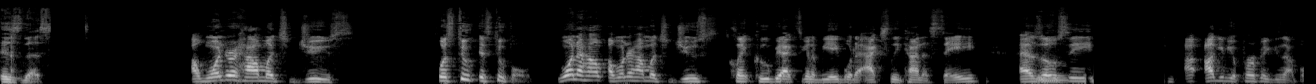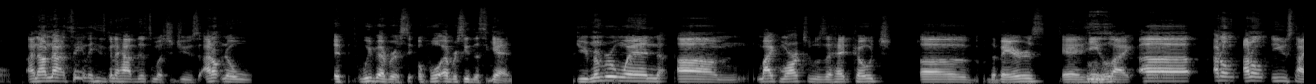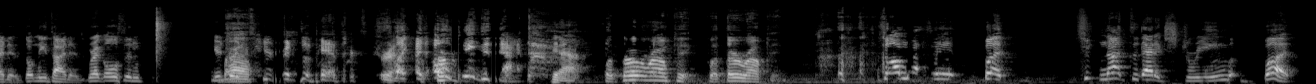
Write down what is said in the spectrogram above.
is this: I wonder how much juice was well, two. It's twofold. One, how I wonder how much juice Klint Kubiak is going to be able to actually kind of say as mm. OC. I, I'll give you a perfect example, and I'm not saying that he's going to have this much juice. I don't know if we've ever see, if we'll ever see this again. Do you remember when um, Mike Martz was the head coach of the Bears, and he's mm-hmm. like, "Uh, I don't, I don't use tight ends. Don't need tight ends." Greg Olsen, you're trading, you're to the Panthers. Right. Like an OP did that. Yeah, for third round pick, for third round pick. so I'm not saying, but to, not to that extreme, but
